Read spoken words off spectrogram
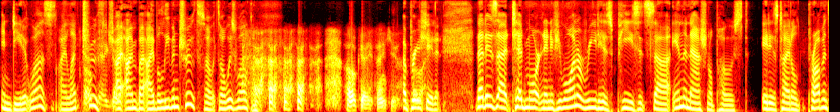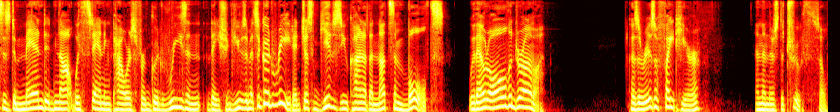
Indeed, it was. I like truth. Okay, I, I'm, I believe in truth, so it's always welcome. okay, thank you. Appreciate Bye-bye. it. That is uh, Ted Morton, and if you want to read his piece, it's uh, in the National Post. It is titled Provinces Demanded Notwithstanding Powers for Good Reason They Should Use Them. It's a good read. It just gives you kind of the nuts and bolts without all the drama. Because there is a fight here, and then there's the truth. So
